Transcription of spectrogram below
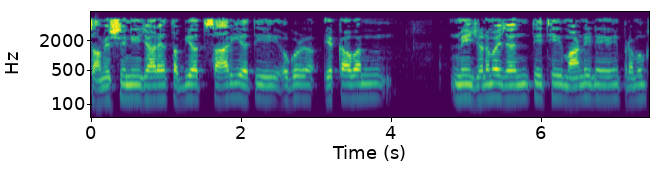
સ્વામીશ્રીની જ્યારે તબિયત સારી હતી એકાવનમી જન્મ જયંતિથી માંડીને પ્રમુખ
